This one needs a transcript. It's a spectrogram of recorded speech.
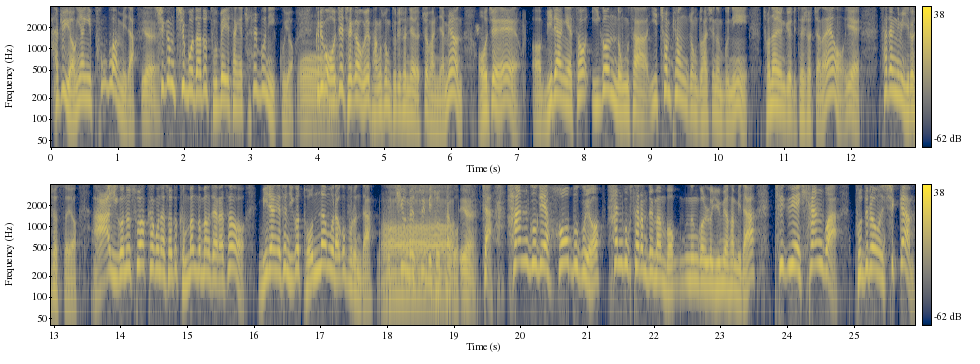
아주 영양이 풍부합니다. 예. 시금치보다도 두 배 이상의 철분이 있고요. 오. 그리고 어제 제가 왜 방송 들으셨냐 여쭤봤냐면 어제 어, 밀양에서 이건 농사 2,000평 정도 하시는 분이 전화 연결이 되셨잖아요. 예. 사장님이 이러셨어요. 아, 이거는 수확하고 나서도 금방금방 자라서 밀양에선 이거 돈나무라고 부른다. 아. 키우면 수입이 좋다고. 예. 자, 한국의 허브고요. 한국 사람들만 먹는 걸로 유명합니다. 특유의 향과 부드러운 식감.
